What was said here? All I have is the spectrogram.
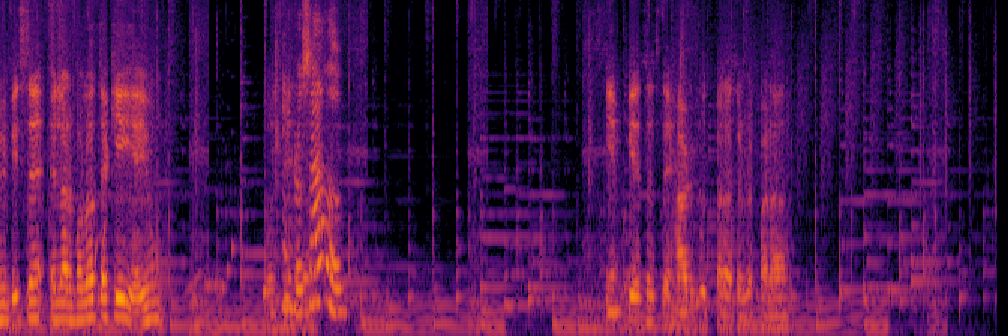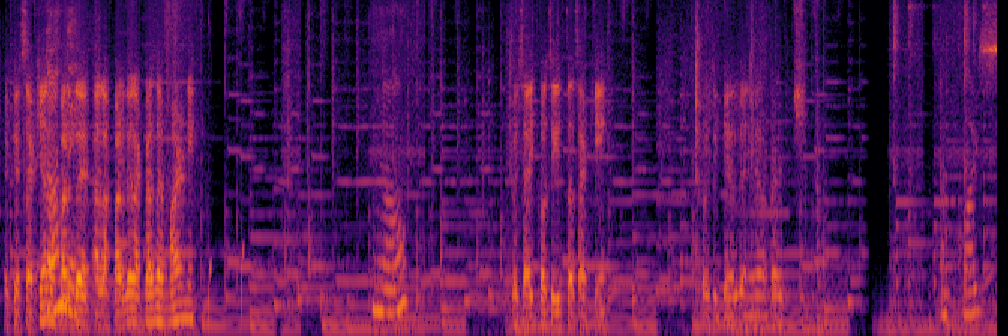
Uy, ¿viste el arbolote aquí? Y hay un. El rosado. 100 piezas de hardwood para ser reparado. El que está aquí a la, par de, a la par de la casa de Marnie, No. pues hay cositas aquí. Por si quieres venir a ver. Of course.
